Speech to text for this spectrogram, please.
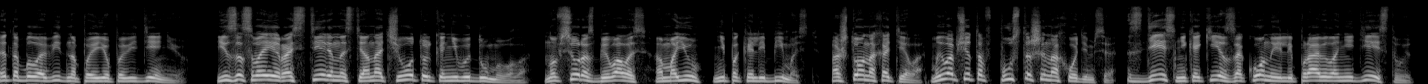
Это было видно по ее поведению. Из-за своей растерянности она чего только не выдумывала. Но все разбивалось о мою непоколебимость. А что она хотела? Мы вообще-то в пустоши находимся. Здесь никакие законы или правила не действуют.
